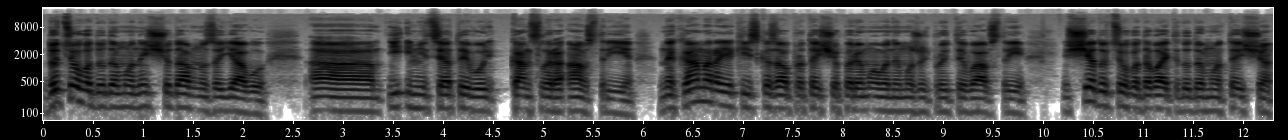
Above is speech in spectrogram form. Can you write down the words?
До цього додамо нещодавну заяву а, і ініціативу канцлера Австрії Нехамера, який сказав про те, що перемовини можуть пройти в Австрії. Ще до цього давайте додамо те, що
